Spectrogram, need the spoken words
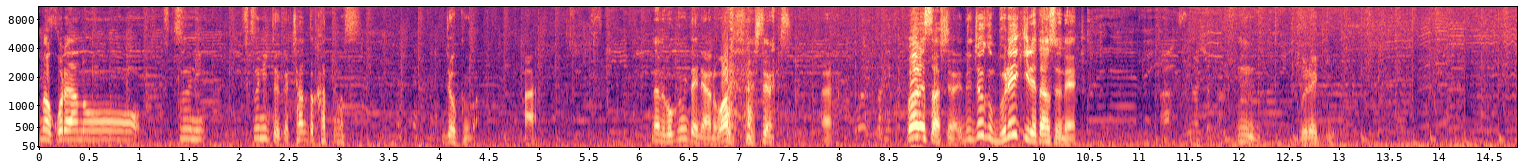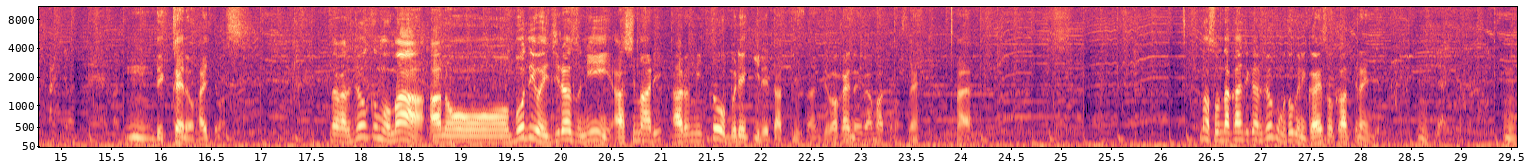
まあこれあのー普通に普通にというかちゃんと買ってます。ジョー君は。はい。なんで僕みたいにあの悪さはしてないです、はい、悪さはしてない。でジョー君ブレーキ入れたんですよね。うん。ブレーキうんでっかいのが入ってます。だからジョー君もまああのーボディはいじらずに足回りアルミとブレーキ入れたっていう感じで若いのに頑張ってますね。はい。まあそんな感じからジョー君も特に外装変わってないんで。うん、うん、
